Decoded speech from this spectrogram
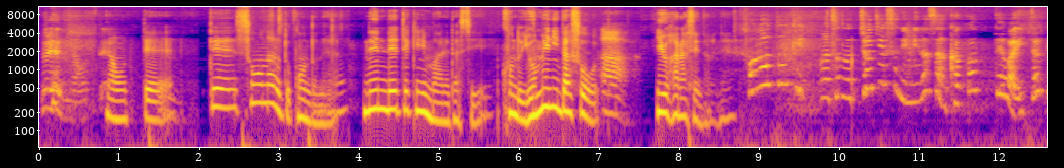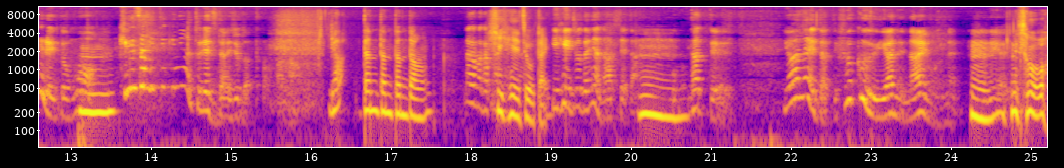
とりあえず治って。治って。でそうなると今度ね年齢的にもあれだし今度嫁に出そうという話になるね。その時、まあ、そのチョーチフスに皆さんかかってはいたけれども、うん。経済的にはとりあえず大丈夫だったのかいやだんだんだんだんななかなか疲弊状態。疲弊状態にはなってた、うん。だって屋根だって服屋根ないもんね、うん。そう。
